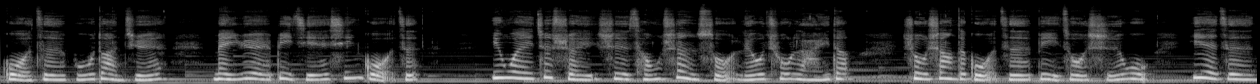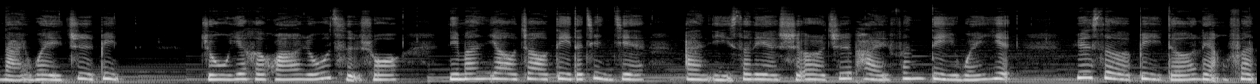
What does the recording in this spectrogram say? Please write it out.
果子不断绝，每月必结新果子。因为这水是从圣所流出来的，树上的果子必作食物，叶子乃为治病。主耶和华如此说：你们要照地的境界，按以色列十二支派分地为业，约瑟必得两份。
